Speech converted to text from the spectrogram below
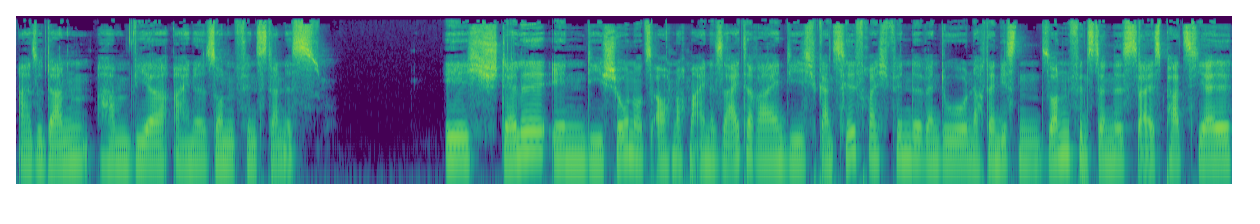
Also dann haben wir eine Sonnenfinsternis. Ich stelle in die Shownotes auch nochmal eine Seite rein, die ich ganz hilfreich finde, wenn du nach der nächsten Sonnenfinsternis, sei es partiell,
